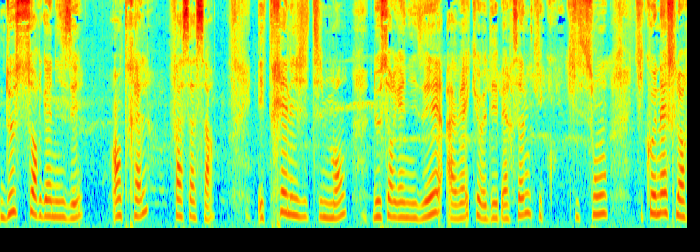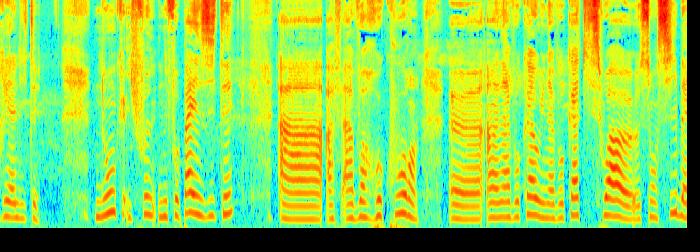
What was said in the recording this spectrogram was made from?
de s'organiser entre elles face à ça et très légitimement de s'organiser avec des personnes qui connaissent leur réalité. Donc il, ne faut pas hésiter à, avoir recours euh, à un avocat ou une avocate qui soit euh, sensible à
